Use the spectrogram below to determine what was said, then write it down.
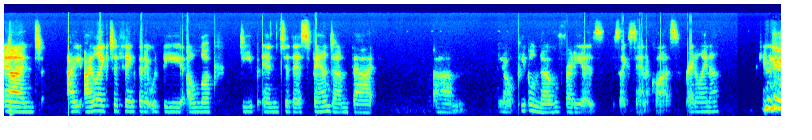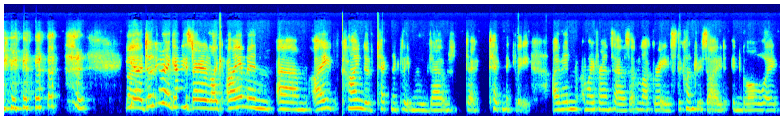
And I, I like to think that it would be a look deep into this fandom that um, you know, people know who Freddy is. He's like Santa Claus, right, Elena? yeah, don't even get me started. Like I am in, um, I kind of technically moved out. Te- technically, I'm in my friend's house at Loughrea. It's the countryside in Galway,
